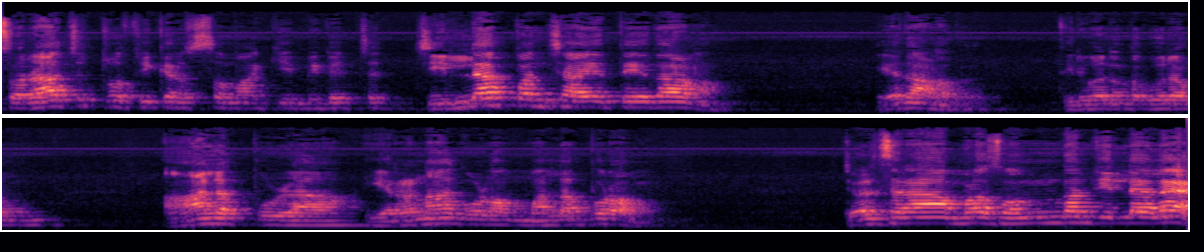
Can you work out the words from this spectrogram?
സ്വരാജ് ട്രോഫി കരസ്ഥമാക്കി മികച്ച ജില്ലാ പഞ്ചായത്ത് ഏതാണ്? ഏതാണത്? തിരുവനന്തപുരം ആലപ്പുഴ എറണാകുളം മലപ്പുറം. ജോത്സന നമ്മളെ സ്വന്തം ജില്ല അല്ലേ?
